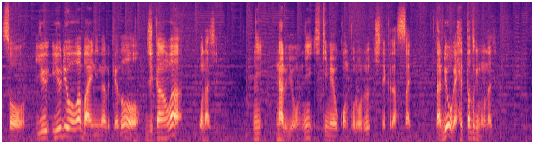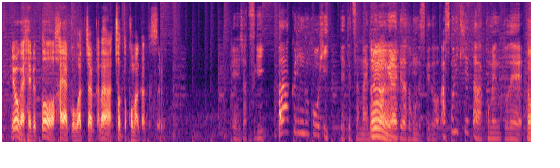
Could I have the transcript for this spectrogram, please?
そう湯湯量は倍になるけど時間は同じになるように引き目をコントロールしてください。だから量が減った時も同じ。量が減ると早く終わっちゃうからちょっと細かくする。えーじゃあ次、パークリングコーヒーって哲さん前動画上げられてたと思うんですけど、あそこに来てたコメントで、うん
